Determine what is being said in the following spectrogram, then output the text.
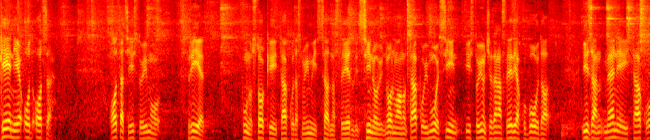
genije od oca. Otac je isto imao prije puno stoke i tako da smo i mi sad naslijedili sinovi normalno tako i moj sin isto i on će da naslijedi ako Bog da iza mene i tako.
